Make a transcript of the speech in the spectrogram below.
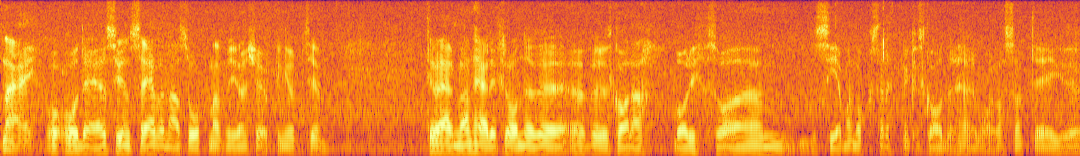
Nej, och, och det syns även alltså åker man från Jönköping upp till, till Värmland härifrån över, över Skaraborg så um, ser man också rätt mycket skador här och var. va. Så att det är ju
